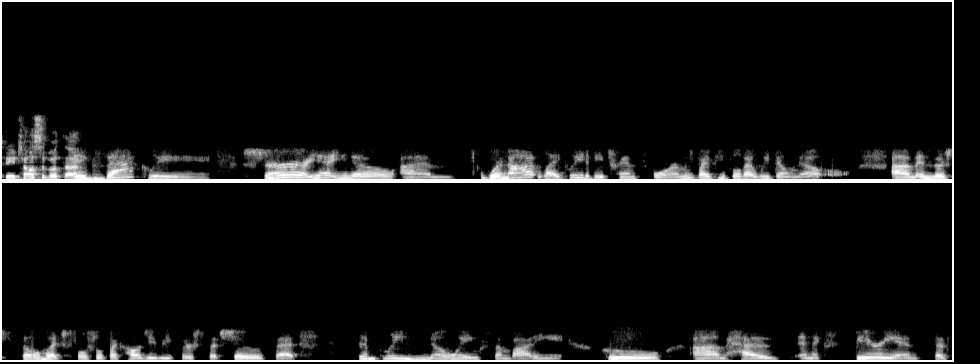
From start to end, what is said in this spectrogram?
Can you tell us about that? Exactly. Sure. Yeah. You know, um, we're not likely to be transformed by people that we don't know. Um, and there's so much social psychology research that shows that simply knowing somebody who um, has an experience that's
